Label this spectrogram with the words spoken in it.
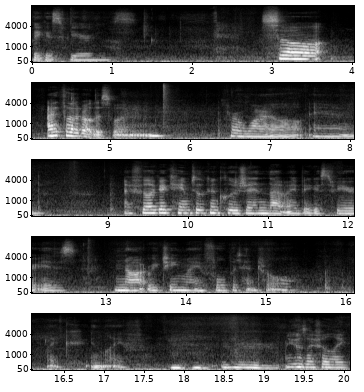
biggest fear is? So, I thought about this one for a while and I feel like I came to the conclusion that my biggest fear is not reaching my full potential like in life Mm-hmm. because I feel like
